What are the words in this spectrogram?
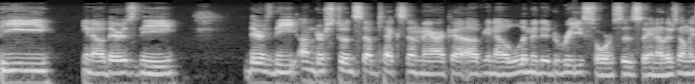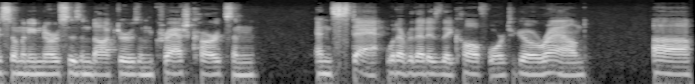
B you know there's the there's the understood subtext in America of you know limited resources. So you know there's only so many nurses and doctors and crash carts and and stat whatever that is they call for to go around. Uh,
